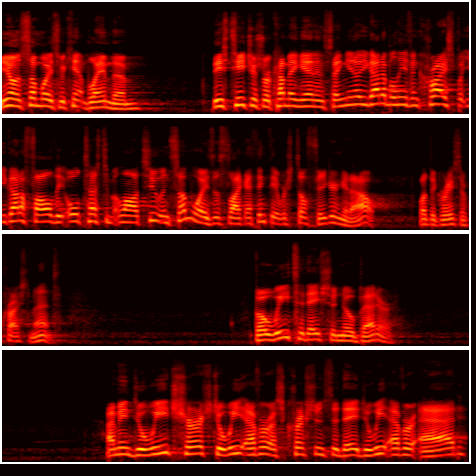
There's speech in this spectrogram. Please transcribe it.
You know, in some ways, we can't blame them. These teachers were coming in and saying, you know, you got to believe in Christ, but you got to follow the Old Testament law too. In some ways, it's like I think they were still figuring it out, what the grace of Christ meant. But we today should know better. I mean, do we, church, do we ever, as Christians today, do we ever add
